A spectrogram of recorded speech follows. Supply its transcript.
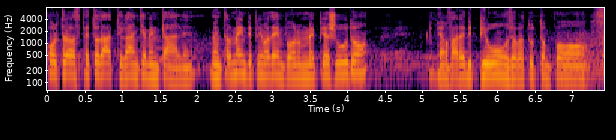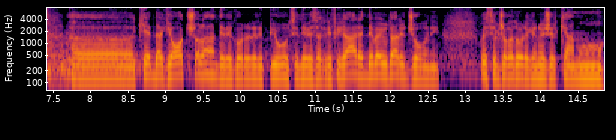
oltre all'aspetto tattico anche mentale. Mentalmente il primo tempo non mi è piaciuto, dobbiamo fare di più, soprattutto un po' eh, chi è da chiocciola, deve correre di più, si deve sacrificare e deve aiutare i giovani. Questo è il giocatore che noi cerchiamo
